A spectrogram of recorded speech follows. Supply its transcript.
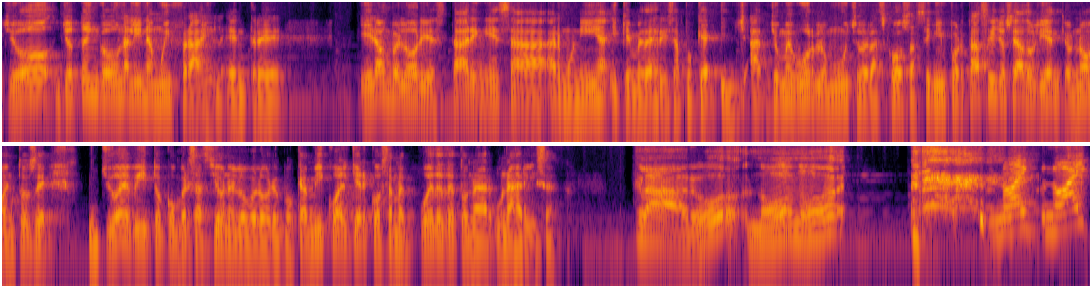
Yo, yo tengo una línea muy frágil entre ir a un velorio y estar en esa armonía y que me dé risa, porque yo me burlo mucho de las cosas, sin importar si yo sea doliente o no. Entonces, yo evito conversación en los velorios, porque a mí cualquier cosa me puede detonar una risa. Claro, no, no. No hay, no hay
